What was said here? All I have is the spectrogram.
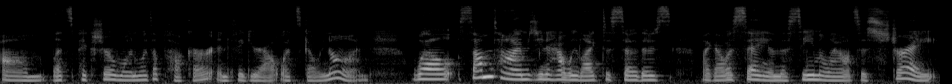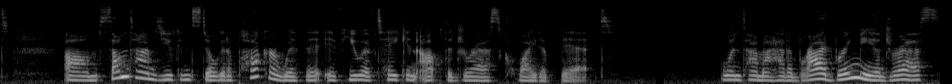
Um, let's picture one with a pucker and figure out what's going on. Well, sometimes, you know how we like to sew those, like I was saying, the seam allowance is straight. Um, sometimes you can still get a pucker with it if you have taken up the dress quite a bit. One time I had a bride bring me a dress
